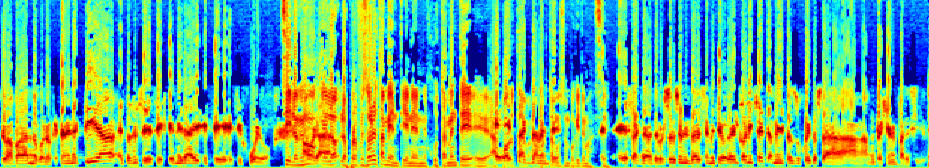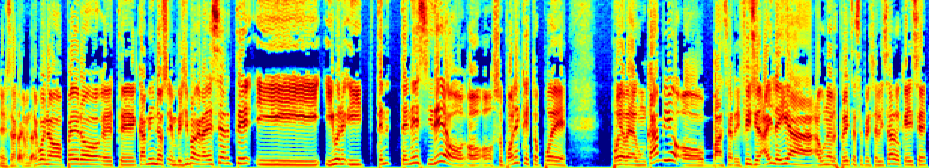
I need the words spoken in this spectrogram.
se va pagando con los que están en actividad, entonces se, genera ese, ese, juego. Sí, lo mismo que los profesores también tienen justamente eh, exactamente, un poquito más. Exactamente, profesores universitarios investigadores del CONICET también están sujetos a, un régimen parecido. Exactamente. Bueno, Pedro este, Caminos, en principio agradecerte y, y bueno, y ¿tenés idea o, o, o suponés que esto puede ¿Puede haber algún cambio o va a ser difícil? Ahí leía a uno de los periodistas especializados que dice,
